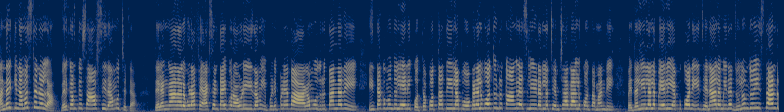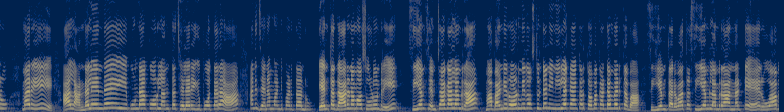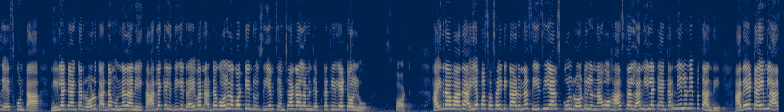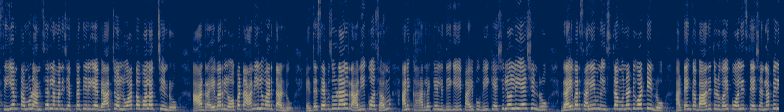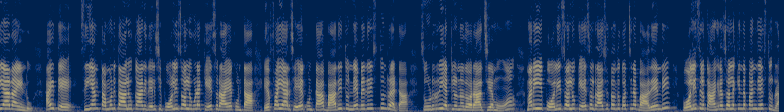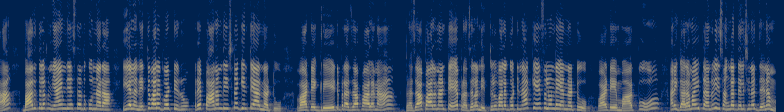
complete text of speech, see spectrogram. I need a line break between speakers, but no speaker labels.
అందరికీ నమస్తే నల్లా. వెల్కమ్ టు సాఫ్ సీదా ముచ్చట. తెలంగాణలో కూడా ఫ్యాక్షన్ టైపు రౌడీయిజం ఇప్పుడిప్పుడే బాగా ముదురుతున్నది. ఇంతకు ముందు లేని కొత్త కొత్త తీర్ల పోకడలు పోతుండ్రు కాంగ్రెస్ లీడర్ల చెంచాగాళ్ళు కొంతమంది. పెద్ద లీలల పేర్లు చెప్పుకొని జనాల మీద జులుం చూయిస్తాండ్రు మరి వాళ్ళు అండలేందే ఈ పుండాకోర్లంతా చెలరిగిపోతారా అని జనం మండిపడతాండ్రు. ఎంత దారుణమో చూడుండ్రి. సీఎం చెంచాగాలం రా. మా బండి రోడ్ మీద వస్తుంటే నీ నీళ్ళ ట్యాంకర్ తవ్వ కడ్డం పెడతావా? సీఎం తర్వాత సీఎం లంరా అన్నట్టే రువాబ్ చేసుకుంటా. నీళ్ళ ట్యాంకర్ రోడ్డు అడ్డం ఉన్నదని కార్లకెళ్ళి దిగి డ్రైవర్ని అడ్డగోలుగా కొట్టిండ్రు సీఎం చెంచాగాలం అని చెప్పుక తిరిగేటోళ్ళు. స్పాట్. హైదరాబాద్ అయ్యప్ప సొసైటీ కాడున్న సీసీఆర్ స్కూల్ రోడ్డులున్న ఓ హాస్టల్లో నీళ్ళ ట్యాంకర్ నీళ్ళు నింపుతాంది. అదే టైంలో సీఎం తమ్ముడు అనుసరలమని చెప్పుక తిరిగే బ్యాచోళ్ళు ఆ తవ్వలొచ్చిండ్రు. ఆ డ్రైవర్ లోపట నీళ్ళు పడతాండు ఎంతసేపు చూడాలి రానీ కోసం అని కార్లకెళ్ళి దిగి పైపు వీకేసి లొల్లి వేసిండ్రు డ్రైవర్ సలీంను ఇష్టం ఉన్నట్టు కొట్టిండ్రు. అటెంక బాధితుడు పోయి పోలీస్ స్టేషన్లో ఫిర్యాదు అయిండు అయితే సీఎం తమ్ముని తాలూకా అని తెలిసి పోలీసోళ్ళు కూడా కేసు రాయకుండా ఎఫ్ఐఆర్ చేయకుండా బాధితున్నే బెదిరిస్తుండ్రట. చూడుర్రి ఎట్లున్నదో రాజ్యము. మరి ఈ పోలీసు వాళ్ళు కేసులు రాసేందుకు వచ్చిన బాధ ఏంది పోలీసులు కాంగ్రెస్ వాళ్ళ కింద పనిచేస్తుర్రా బాధితులకు న్యాయం చేసేందుకు ఉన్నారా ఇలా నెత్తి వాళ్ళకి కొట్టిర్రు. రేపు పానం తీసినా గింతే అన్నట్టు. వాటే గ్రేట్ ప్రజాపాలన. ప్రజాపాలన అంటే ప్రజల నెత్తులు వలగొట్టినా కేసులుండే అన్నట్టు వాటే మార్పు అని గరమైతారు ఈ సంగతి తెలిసిన జనం.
